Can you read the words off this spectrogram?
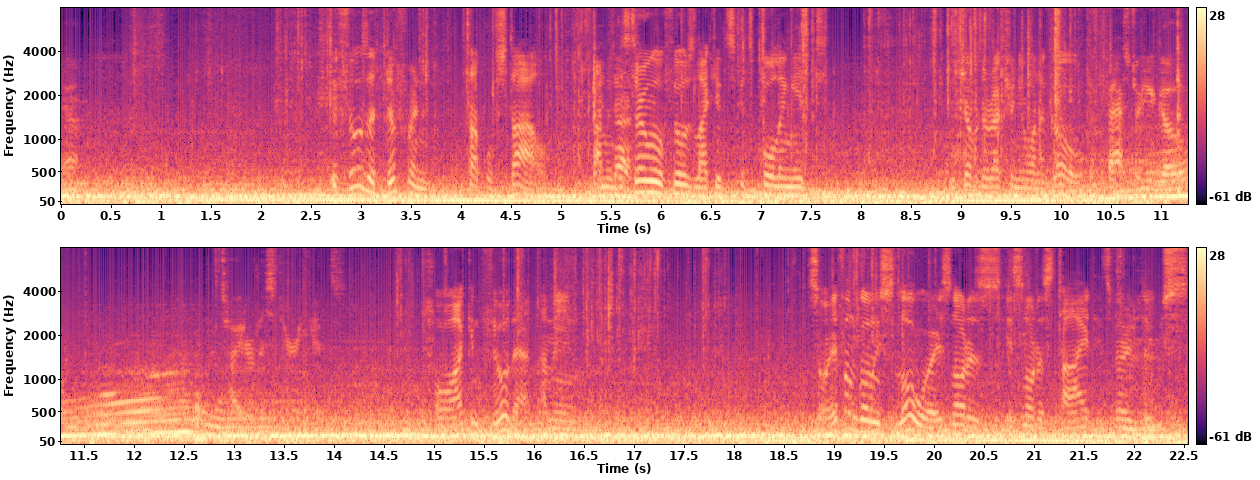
Yeah. It feels a different type of style. I mean, the steering wheel feels like it's it's pulling it whichever direction you want to go. The faster you go, the tighter the steering gets. Oh, I can feel that. I mean, so if I'm going slower, it's not as it's not as tight. It's very loose.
